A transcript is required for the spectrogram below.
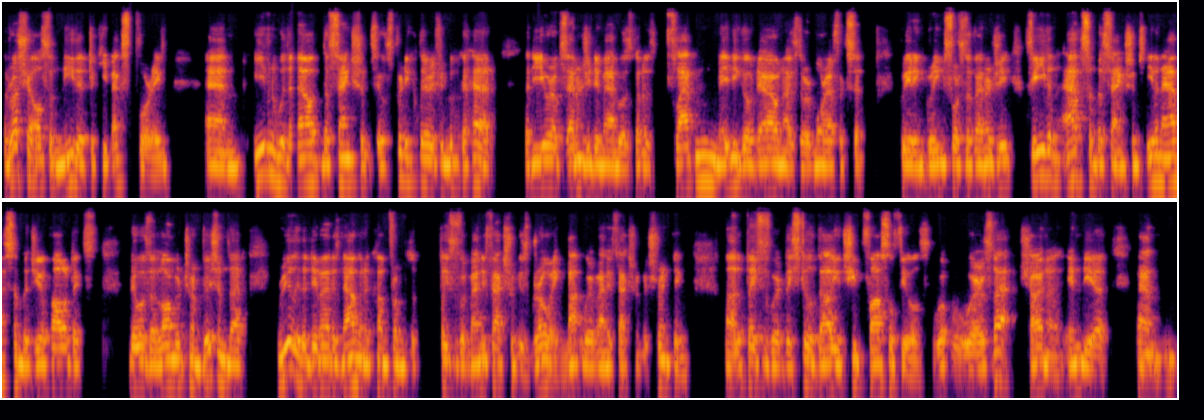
but Russia also needed to keep exporting. And even without the sanctions, it was pretty clear if you look ahead that Europe's energy demand was going to flatten, maybe go down as there were more efforts at creating green sources of energy. So even absent the sanctions, even absent the geopolitics, there was a longer term vision that really the demand is now going to come from the places where manufacturing is growing, not where manufacturing is shrinking. Uh, the places where they still value cheap fossil fuels. Where, where is that? China, India, and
